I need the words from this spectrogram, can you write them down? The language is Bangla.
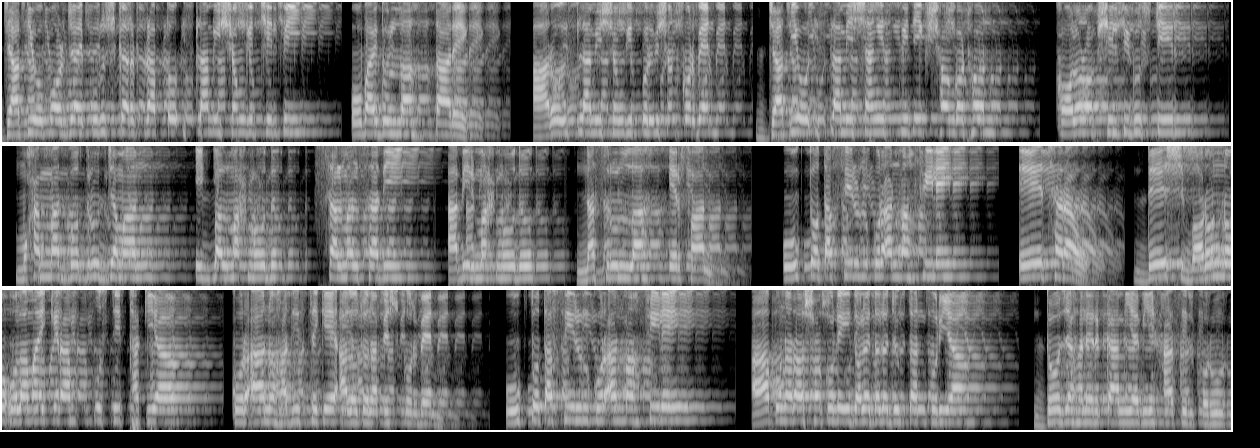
জাতীয় পর্যায়ে পুরস্কার প্রাপ্ত ইসলামী সংগীত শিল্পী ওবায়দুল্লাহ তারেক। আরও ইসলামী সংগীত পরিবেশন করবেন জাতীয় ইসলামী সাংস্কৃতিক সংগঠন কলরব শিল্পী গোষ্ঠীর মোহাম্মদ বদরুজ্জামান ইকবাল মাহমুদ, সালমান সাদি, আবির মাহমুদ, নাসরুল্লাহ ইরফান। উক্ত তাফসিরুল কোরআন মাহফিলে এছাড়াও দেশ বরণ্য ওলামাই কেরাম উপস্থিত থাকিয়া কোরআন ও হাদিস থেকে আলোচনা পেশ করবেন। উক্ত তাফসিরুল কোরআন মাহফিলে আপনারা সকলেই দলে দলে যোগদান করিয়া দোজাহানের কামিয়াবি হাসিল করুন।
